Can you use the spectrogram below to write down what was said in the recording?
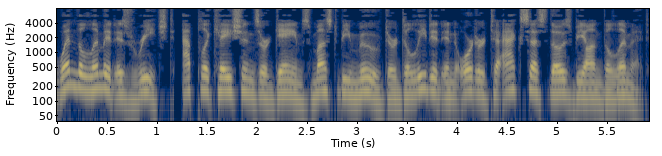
When the limit is reached, applications or games must be moved or deleted in order to access those beyond the limit.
